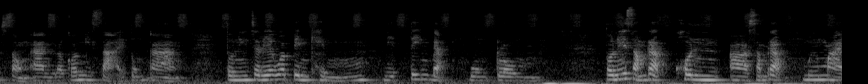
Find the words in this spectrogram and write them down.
ๆ 2 อัน แล้วก็มีสายตรงกลาง ตัวนี้จะเรียกว่าเป็นเข็มนิตติ้งแบบวงกลม ตัวนี้สำหรับคนสำหรับมือใหม่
